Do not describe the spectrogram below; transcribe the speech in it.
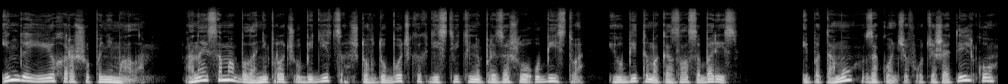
Инга ее хорошо понимала. Она и сама была не прочь убедиться, что в дубочках действительно произошло убийство, и убитым оказался Борис. И потому, закончив утешать Лильку,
